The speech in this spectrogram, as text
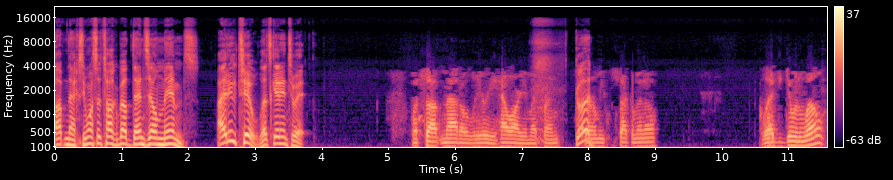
up next. He wants to talk about Denzel Mims. I do too. Let's get into it. What's up, Matt O'Leary? How are you, my friend? Good. Jeremy from Sacramento. Glad you're doing well.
